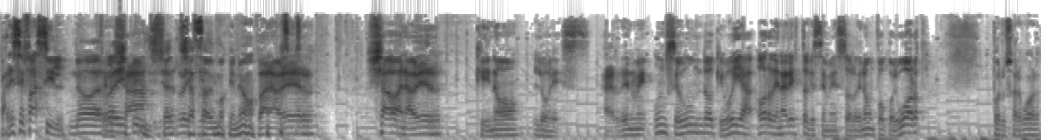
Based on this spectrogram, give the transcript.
Parece fácil. No, es pero re ya difícil. Ya, es re ya difícil. sabemos que no. van a ver, ya van a ver que no lo es. A ver, denme un segundo que voy a ordenar esto que se me desordenó un poco el Word. Por usar Word.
